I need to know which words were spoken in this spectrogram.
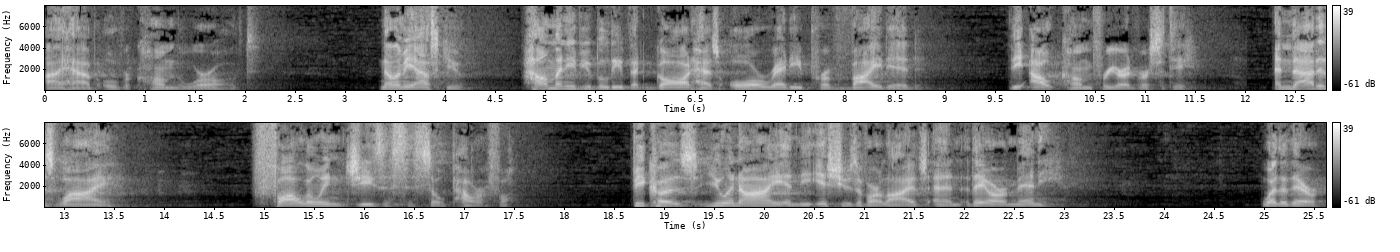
I have overcome the world. Now, let me ask you how many of you believe that God has already provided the outcome for your adversity? And that is why following Jesus is so powerful. Because you and I, in the issues of our lives, and they are many, whether they're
